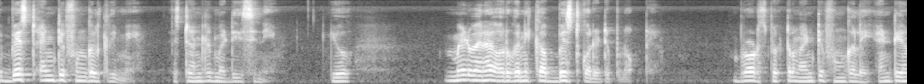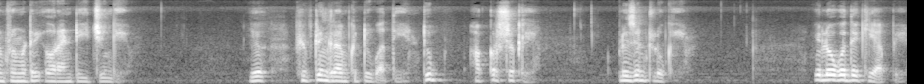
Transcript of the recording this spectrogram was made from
ये बेस्ट एंटी फंगल क्रीम है। स्टैंडर्ड मेडिसिन है। ये मेड मैन ऑर्गेनिक का बेस्ट क्वालिटी प्रोडक्ट है। ब्रॉड स्पेक्ट्रम एंटी फंगल है एंटी इन्फ्लेमेटरी और एंटी इचिंग है। यह फिफ्टीन ग्राम की ट्यूब आती है। ट्यूब आकर्षक है प्लेजेंट लुक है। ये लोगो देखिए आप ये।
